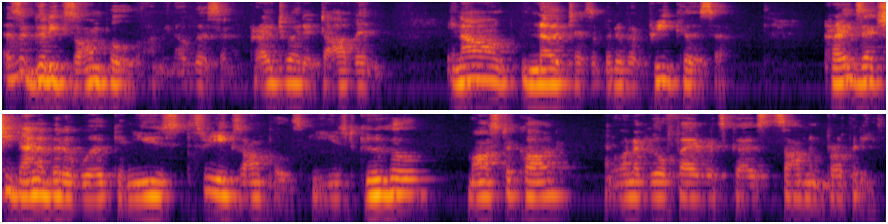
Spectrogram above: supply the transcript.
As a good example, I mean, of this and a great way to dive in. In our note, as a bit of a precursor, Craig's actually done a bit of work and used three examples. He used Google, Mastercard, and one of your favorites, Ghost Simon Properties.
